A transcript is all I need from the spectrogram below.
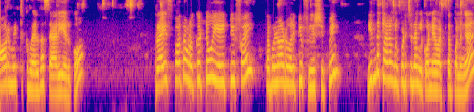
ஆறு மீட்டருக்கு மேலதான் சாரியே இருக்கும். ப்ரைஸ் பார்த்தா உங்களுக்கு டூ எயிட்டி ஃபைவ் தமிழ்நாடு வரைக்கும் ஃப்ரீ ஷிப்பிங் இந்த கலர் உங்களுக்கு பிடிச்சிருந்தா எங்களுக்கு ஒன்றே வாட்ஸ்அப் பண்ணுங்கள்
